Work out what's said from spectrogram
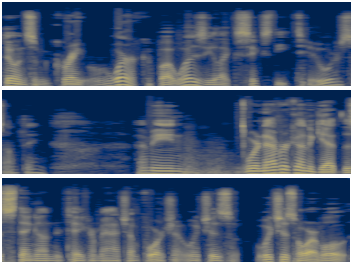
doing some great work. But what is he like, sixty-two or something? I mean, we're never going to get the Sting Undertaker match, unfortunately, which is which is horrible.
